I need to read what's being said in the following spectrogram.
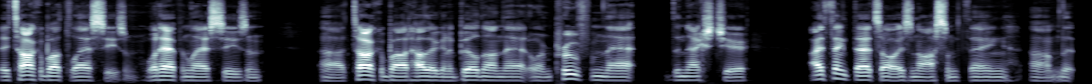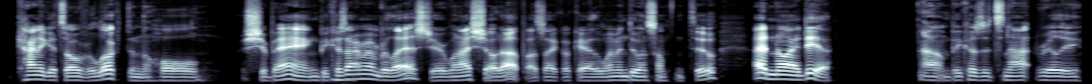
they talk about the last season, what happened last season, uh, talk about how they're going to build on that or improve from that the next year. I think that's always an awesome thing um, that kind of gets overlooked in the whole shebang because I remember last year when I showed up, I was like, okay, are the women doing something too? I had no idea um, because it's not really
